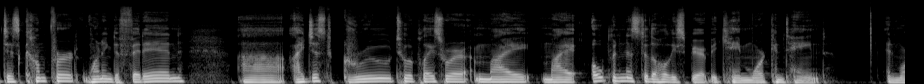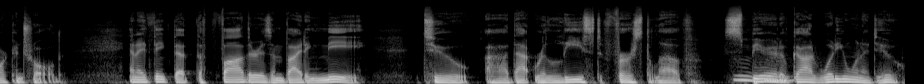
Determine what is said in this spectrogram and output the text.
discomfort wanting to fit in uh, I just grew to a place where my my openness to the Holy Spirit became more contained and more controlled. And I think that the Father is inviting me to uh, that released first love. Spirit mm-hmm. of God, what do you want to do?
